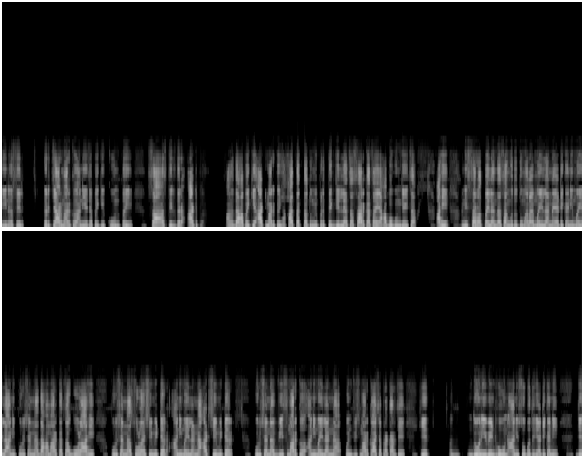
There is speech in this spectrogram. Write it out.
तीन असेल तर चार मार्क आणि याच्यापैकी कोणतंही सहा असतील तर आठ दहापैकी आठ मार्क. हा तक्ता तुम्ही प्रत्येक जिल्ह्याचा सारखाच आहे हा बघून घ्यायचा आहे. आणि सर्वात पहिल्यांदा सांगतो तुम्हाला महिलांना या ठिकाणी महिला आणि पुरुषांना दहा मार्काचा गोळा आहे. पुरुषांना सोळाशे मीटर आणि महिलांना आठशे मीटर. पुरुषांना वीस मार्क आणि महिलांना पंचवीस मार्क अशा प्रकारचे हे दोन इव्हेंट होऊन आणि सोबतच या ठिकाणी जे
